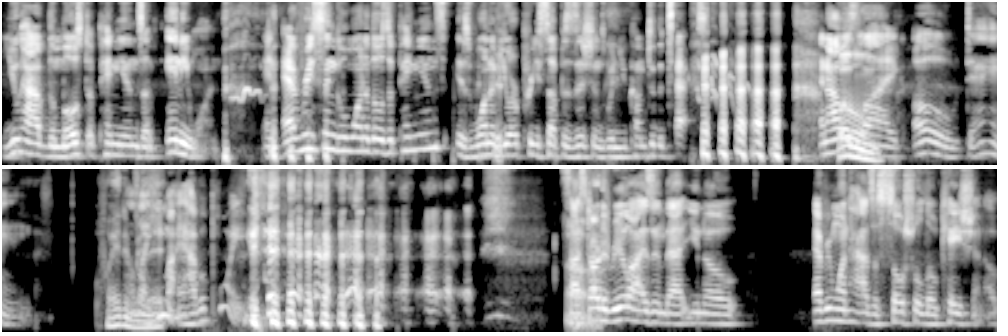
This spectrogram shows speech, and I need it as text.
you have the most opinions of anyone. And every single one of those opinions is one of your presuppositions when you come to the text. And I was Boom. like, oh, dang. Wait a minute. like, he might have a point. so I started realizing that, you know, everyone has a social location, a,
